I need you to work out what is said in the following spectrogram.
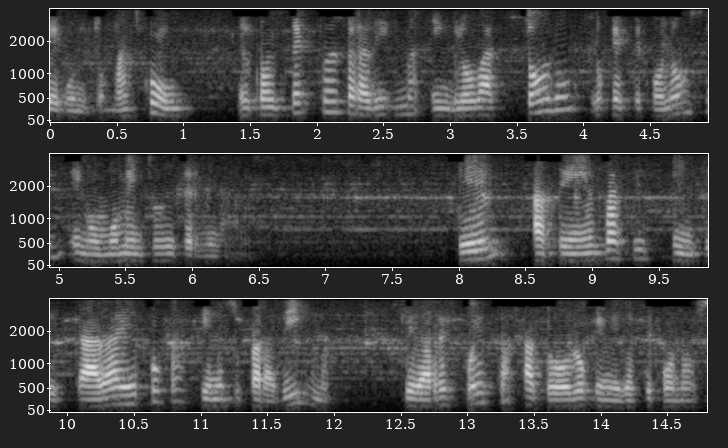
según Thomas Kuhn, el concepto de paradigma engloba todo lo que se conoce en un momento determinado. Él hace énfasis en que cada época tiene su paradigma, que da respuesta a todo lo que en ella se conoce.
